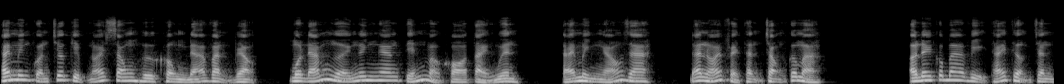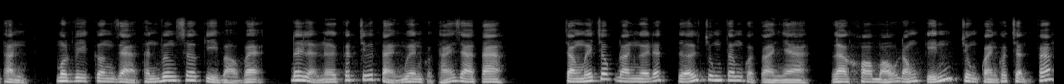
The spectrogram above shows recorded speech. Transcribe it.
Thái Minh còn chưa kịp nói xong hư không đã vặn vẹo, một đám người nghênh ngang tiến vào kho tài nguyên. Thái Minh ngáo ra, đã nói phải thận trọng cơ mà. Ở đây có ba vị Thái Thượng chân Thần, một vị cường giả thần vương sơ kỳ bảo vệ, đây là nơi cất trữ tài nguyên của Thái gia ta. Chẳng mấy chốc đoàn người đất tới trung tâm của tòa nhà là kho báu đóng kín, chung quanh có trận pháp,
